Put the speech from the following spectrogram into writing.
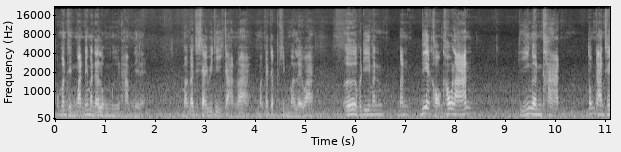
พอมันถึงวันที่มันจะลงมือทำนี่แหละ มันก็จะใช้วิธีการว่า มันก็จะพิมพ์มาเลยว่า เออ พอดีมันมันเรียกของเข้าร้าน ทีนี้เงินขาดต้องการใช้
